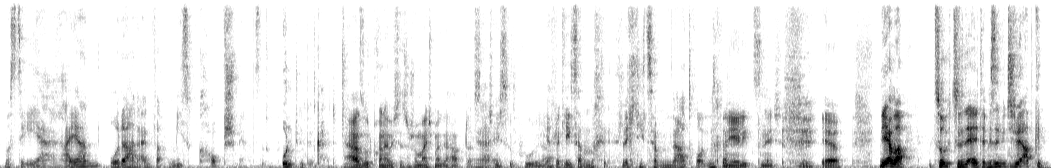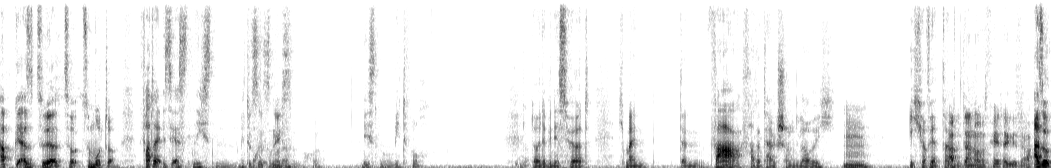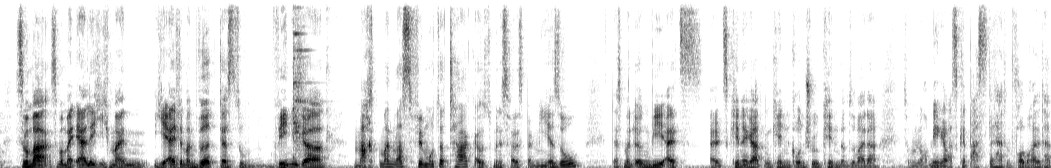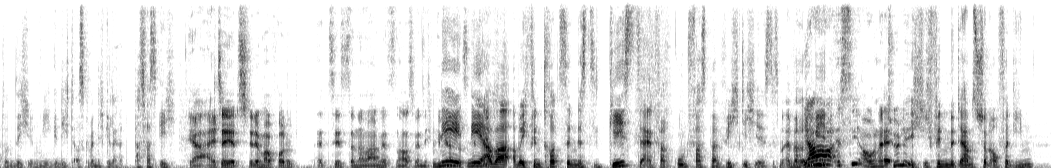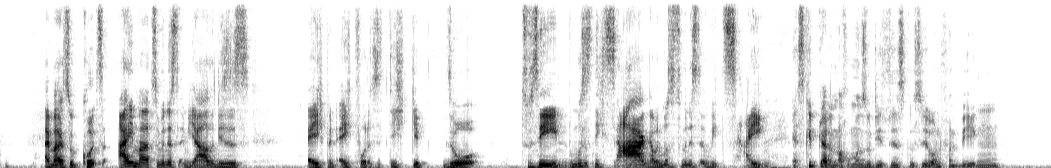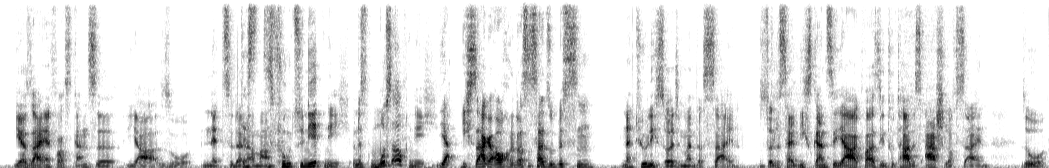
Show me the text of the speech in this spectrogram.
Musste eher reiern oder hat einfach mies Kopfschmerzen und Übelkeit. Ja, Sodbrennen habe ich das schon manchmal gehabt. Das ist Ja, echt nicht so cool. Ja, Ja. vielleicht liegt es am, vielleicht liegt's am Natron. Nee, liegt's nicht. ja. Nee, aber zurück zu den Eltern. Wir sind wieder abge, abge also zu der, zur, zur Mutter. Vater ist erst nächsten Mittwoch. Das ist nächste Oder? Woche. Nächsten Mittwoch? Leute, wenn ihr es hört, ich meine, dann war Vatertag schon, glaube ich. Mhm. Ich hoffe, ihr habt dran Hab dann eure Väter gedacht. Also, sind wir, mal, sind wir mal ehrlich, ich meine, je älter man wird, desto weniger macht man was für Muttertag. Also zumindest war das bei mir so, dass man irgendwie als, als Kindergartenkind, Grundschulkind und so weiter so noch mega was gebastelt hat und vorbereitet hat und sich irgendwie ein Gedicht ausgewendig gelernt hat. Was weiß ich. Ja, Alter, jetzt stell dir mal vor, du erzählst deiner Mom jetzt ein auswendig Nee, gelerntes nee, Gedicht. aber, aber ich finde trotzdem, dass die Geste einfach unfassbar wichtig ist. Dass man einfach Ja, irgendwie. ist sie auch, Äh, natürlich. Ich, ich finde, Mütter haben es schon auch verdient. Einmal so kurz, einmal zumindest im Jahr, so dieses, ey, ich bin echt froh, dass es dich gibt, so zu sehen. Du musst es nicht sagen, aber du musst es zumindest irgendwie zeigen. Es gibt ja dann auch immer so diese Diskussion von wegen, ja, sei einfach das ganze Jahr so nett zu deiner Das, Mom. das funktioniert nicht. Und es muss auch nicht. Ja, ich sage auch, das ist halt so ein bisschen, natürlich sollte man das sein. Du solltest halt nicht das ganze Jahr quasi ein totales Arschloch sein. So.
